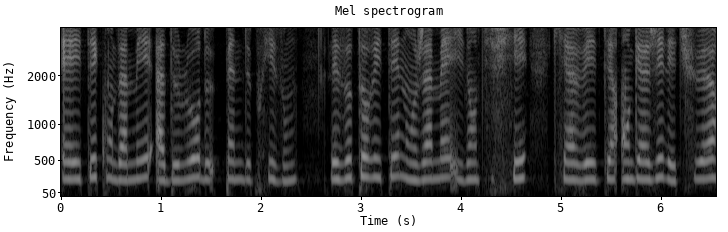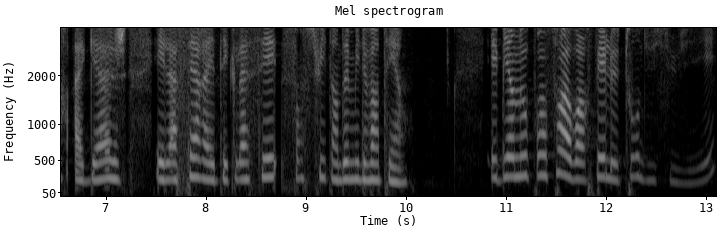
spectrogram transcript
aient été condamnés à de lourdes peines de prison, les autorités n'ont jamais identifié qui avait été engagé les tueurs à gages et l'affaire a été classée sans suite en 2021. Eh bien, nous pensons avoir fait le tour du sujet.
